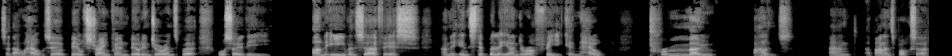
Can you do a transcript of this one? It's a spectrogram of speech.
So, that will help to build strength and build endurance, but also the uneven surface and the instability under our feet can help promote balance. And a balanced boxer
